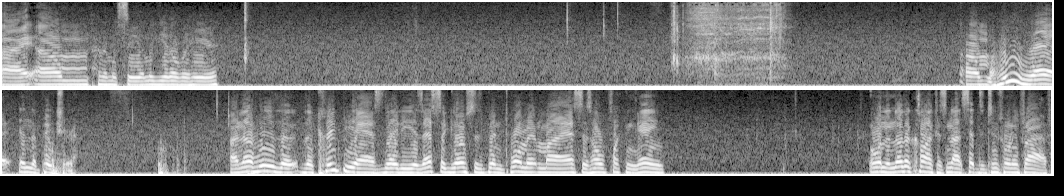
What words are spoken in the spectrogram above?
Alright, um, let me see. Let me get over here. Um, who is that in the picture? I know who the, the creepy ass lady is. That's the ghost that's been tormenting my ass this whole fucking game. On another clock that's not set to 225.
